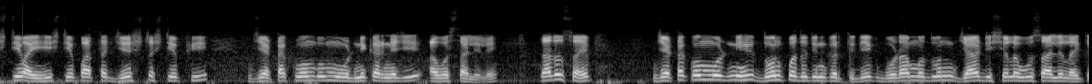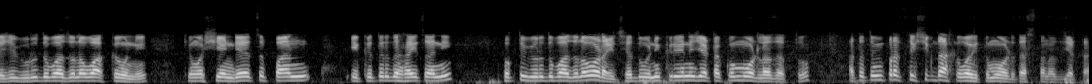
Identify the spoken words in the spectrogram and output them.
स्टेप आहे. ही स्टेप आता ज्येष्ठ स्टेप ही जेटाकोंब मोडणी करण्याची अवस्था आलेली आहे. जाधव साहेब जेटाकोंब मोडणी ही दोन पद्धतीने करते एक बोडामधून ज्या दिशेला ऊस आलेला आहे त्याच्या विरुद्ध बाजूला वाकवणे किंवा शेंड्याचं पान एकत्र धरायचं आणि फक्त विरुद्ध बाजूला ओढायचं. ह्या दोन्ही क्रियेने जेटाकोंब मोडला जातो. आता तुम्ही प्रात्यक्षिक दाखवा इथं मोडत असताना जेटा.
